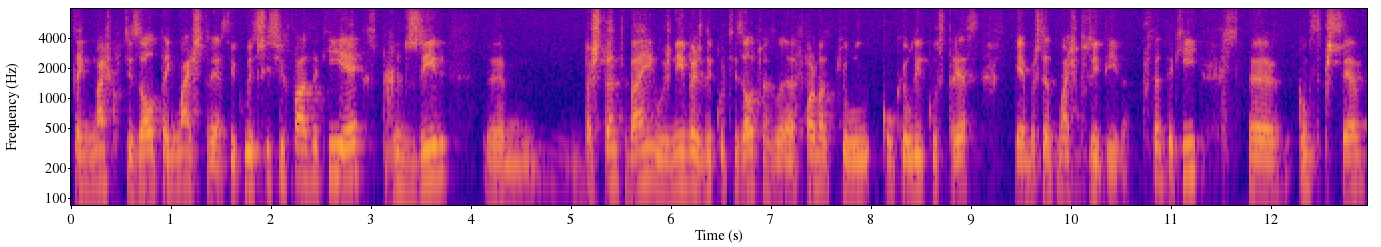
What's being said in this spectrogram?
tenho mais cortisol, tenho mais stress. E o que o exercício faz aqui é reduzir. Um, bastante bem os níveis de cortisol, portanto, a forma que eu, com que eu lido com o stress é bastante mais positiva. Portanto, aqui, uh, como se percebe,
